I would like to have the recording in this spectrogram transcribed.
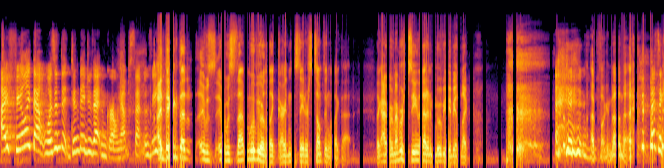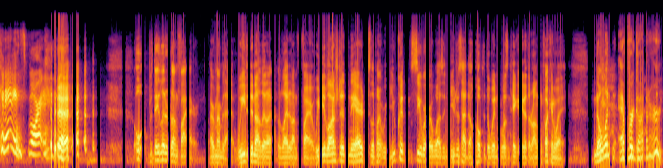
I feel like that wasn't it. Didn't they do that in Grown Ups? That movie. I think that it was it was that movie or like Garden State or something like that. Like I remember seeing that in a movie and being like, I've fucking done that. That's a Canadian sport. oh, but they lit it on fire. I remember that. We did not lit light it on fire. We launched it in the air to the point where you couldn't see where it was, and you just had to hope that the wind wasn't taking it the wrong fucking way. No one ever got hurt.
